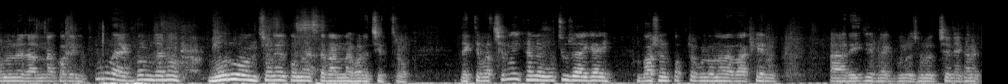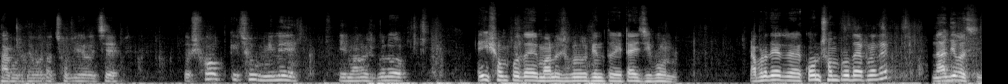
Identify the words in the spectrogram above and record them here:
উনুনে রান্না করেন। পুরো একদম যেন মরু অঞ্চলের কোনো একটা রান্নাঘরের চিত্র। দেখতে পাচ্ছেন? এখানে উঁচু জায়গায় বাসনপত্রগুলো ওনারা রাখেন। আর এই যে ব্যাগগুলো ঝুলোচ্ছেন, এখানে ঠাকুর দেবতার ছবি রয়েছে। তো সব কিছু মিলে এই মানুষগুলো, এই সম্প্রদায়ের মানুষগুলোর কিন্তু এটাই জীবন। আপনাদের কোন সম্প্রদায় আপনাদের? আদিবাসী।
